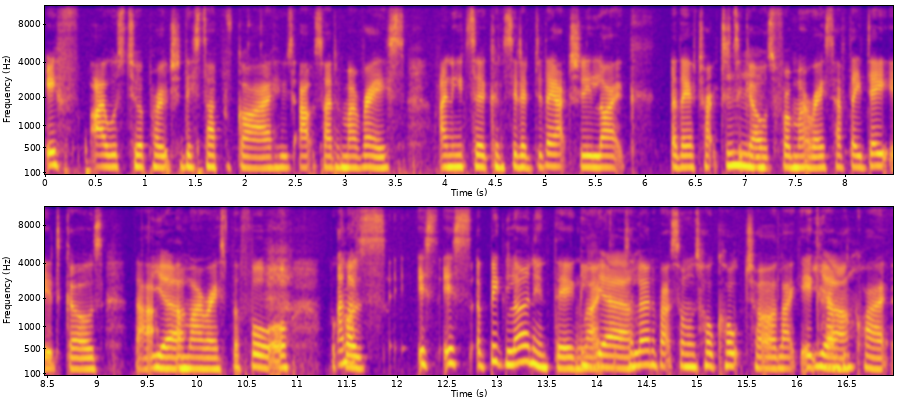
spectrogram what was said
if I was to approach this type of guy who's outside of my race, I need to consider do they actually like are they attracted to girls from my race? Have they dated girls that Mm-hmm. Yeah. are my race before? Because it's it's a big learning thing. Like Yeah. to learn about someone's whole culture, like it can Yeah. be quite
